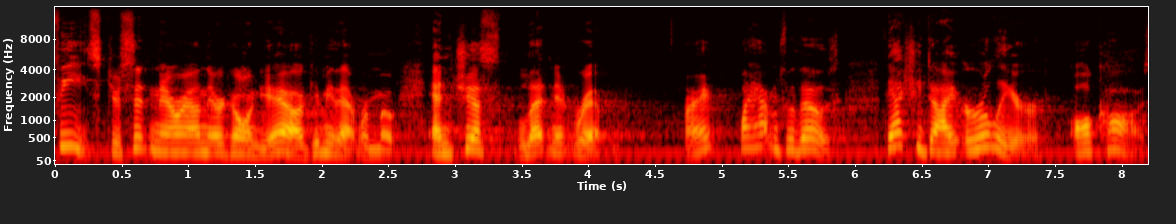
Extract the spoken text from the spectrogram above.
feast? You're sitting around there going, yeah, give me that remote, and just letting it rip. Right? What happens with those? They actually die earlier, all cause.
